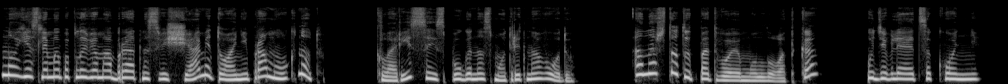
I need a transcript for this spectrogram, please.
Но если мы поплывем обратно с вещами, то они промокнут». Клариса испуганно смотрит на воду. «А на что тут, по-твоему, лодка?» — удивляется Конни.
